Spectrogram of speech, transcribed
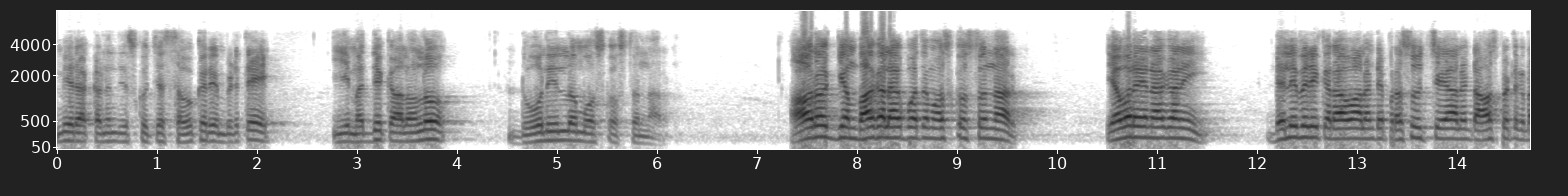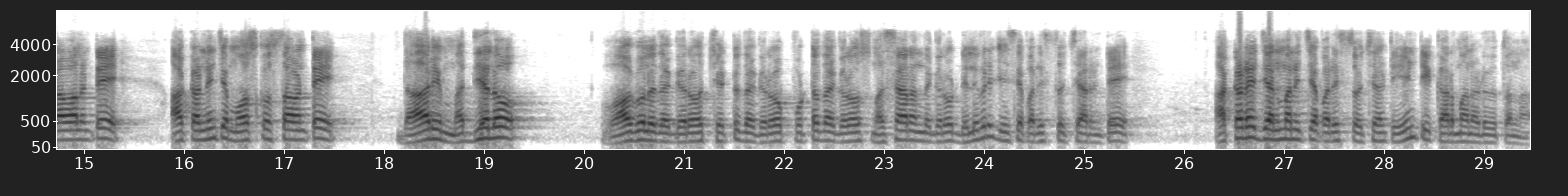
మీరు అక్కడి నుంచి తీసుకొచ్చే సౌకర్యం పెడితే ఈ మధ్య కాలంలో డోలీల్లో మోసుకొస్తున్నారు. ఆరోగ్యం బాగలేకపోతే మోసుకొస్తున్నారు. ఎవరైనా కానీ డెలివరీకి రావాలంటే ప్రసూతి చేయాలంటే హాస్పిటల్కి రావాలంటే అక్కడి నుంచి మోసుకొస్తామంటే దారి మధ్యలో వాగుల దగ్గర చెట్టు దగ్గర పుట్ట దగ్గర శ్మశానం దగ్గర డెలివరీ చేసే పరిస్థితి వచ్చారంటే అక్కడే జన్మనిచ్చే పరిస్థితి వచ్చారంటే ఏంటి కర్మ అని అడుగుతున్నా?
